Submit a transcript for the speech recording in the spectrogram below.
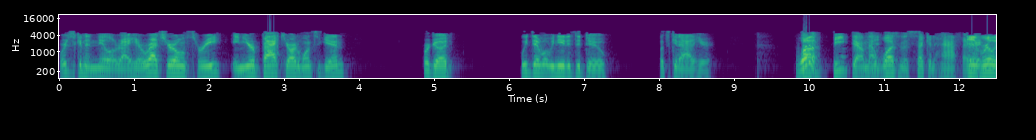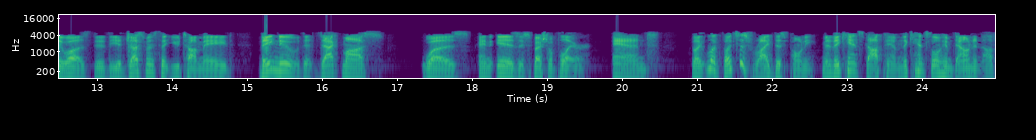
We're just gonna nail it right here. We're at your own three in your backyard once again. We're good. We did what we needed to do. Let's get out of here. What Uh, a beatdown that was in the second half. It really was. The the adjustments that Utah made, they knew that Zach Moss was and is a special player. And like, look, let's just ride this pony. Man, they can't stop him. They can't slow him down enough.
